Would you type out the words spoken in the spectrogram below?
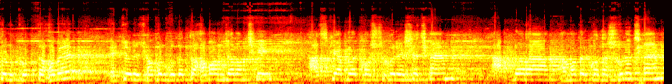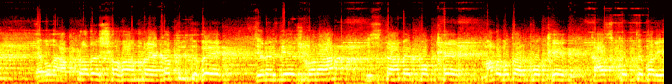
পরিবর্তন করতে হবে। এর জন্য সকল প্রদত্ত আহ্বান জানাচ্ছি। আজকে আপনারা কষ্ট করে এসেছেন, আপনারা আমাদের কথা শুনেছেন এবং আপনাদের সহ আমরা একত্রিত হয়ে যেন দেশ গড়া ইসলামের পক্ষে, মানবতার পক্ষে কাজ করতে পারি।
